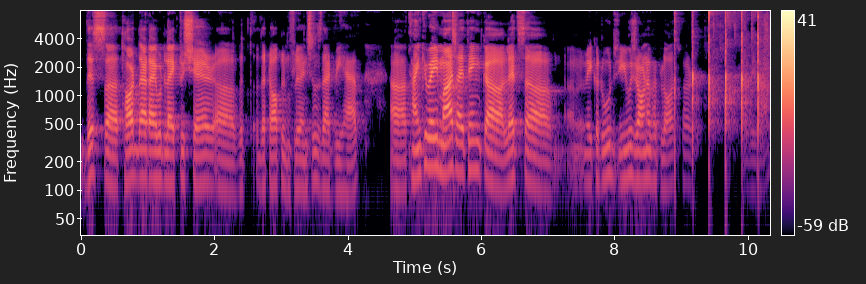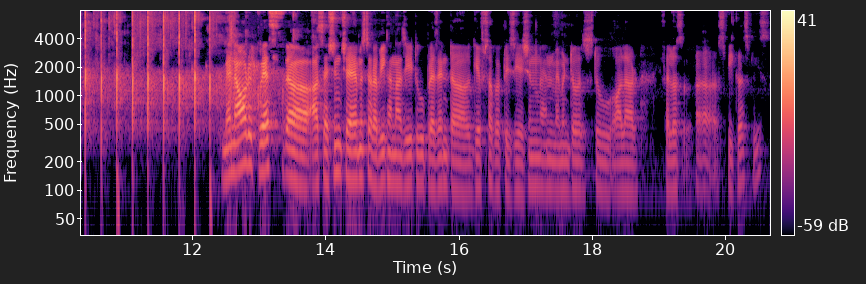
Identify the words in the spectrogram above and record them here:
this uh, thought that I would like to share uh, with the top influentials that we have. thank you very much. I think let's make a huge round of applause for everyone. May now request uh, our session chair, Mr. Ravi Khanna ji, to present uh, gifts of appreciation and mementos to all our fellow uh, speakers, please.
